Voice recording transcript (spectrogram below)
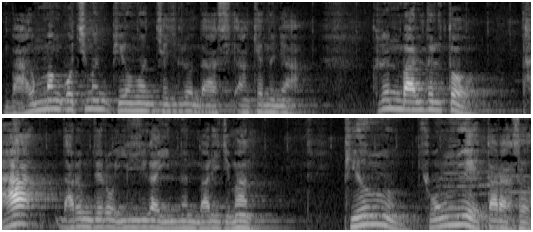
마음만 고치면 병은 재질로 나지 않겠느냐. 그런 말들도 다 나름대로 일리가 있는 말이지만 병 종류에 따라서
